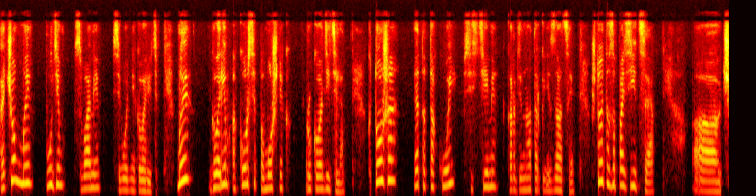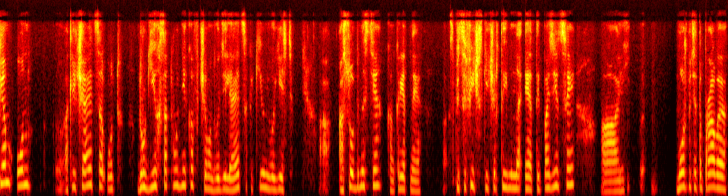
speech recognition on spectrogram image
о чем мы будем с вами сегодня говорить? Мы говорим о курсе «Помощник руководителя». Кто же это такой в системе координат организации? Что это за позиция? А, чем он отличается от других сотрудников, чем он выделяется, какие у него есть а, особенности, конкретные специфические черты именно этой позиции. А, может быть, это правая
